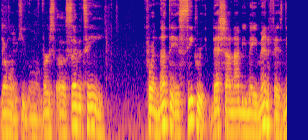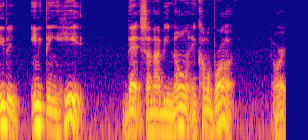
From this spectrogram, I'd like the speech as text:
y'all want to keep going. Verse uh seventeen. For nothing is secret that shall not be made manifest, neither anything hid that shall not be known and come abroad. All right.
